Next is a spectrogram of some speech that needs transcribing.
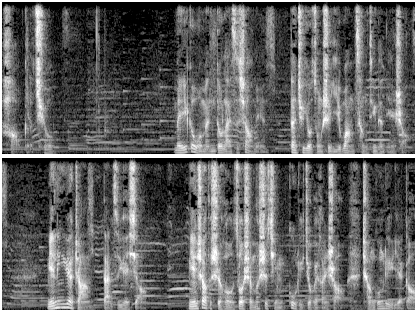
好个秋。每一个我们都来自少年，但却又总是遗忘曾经的年少。年龄越长，胆子越小。年少的时候，做什么事情顾虑就会很少，成功率也高。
